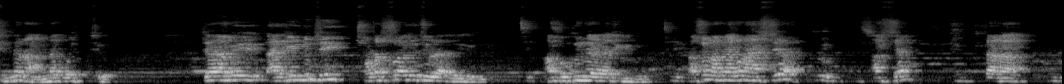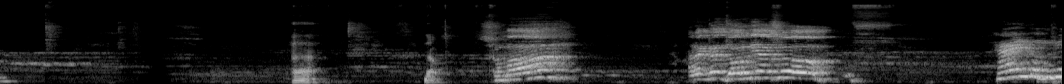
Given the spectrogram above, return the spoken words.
সুন্দর রান্না করছ। তা আমি আজকে কিন্তু ঠিক ছটার সময় চলে আসবে কিন্তু। আমি বুকিং হয়ে গেছে কিন্তু। আসুন আমি এখন আসছি হ্যাঁ? আসছি হ্যাঁ? টাটা। হ্যাঁ। যাও সোমা! আরে একটা জল নিয়ে আসো। হ্যাঁ এই তো তুমি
